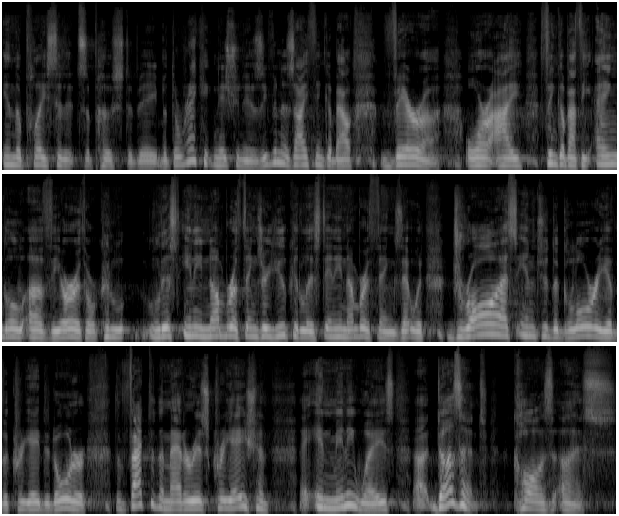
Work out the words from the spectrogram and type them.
in the place that it's supposed to be. But the recognition is, even as I think about Vera or I think about the angle of the earth or could list any number of things or you could list any number of things that would draw us into the glory of the created order, the fact of the matter is, creation in many ways uh, doesn't cause us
